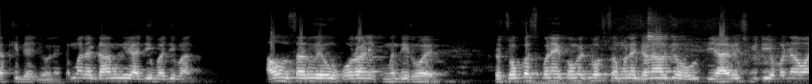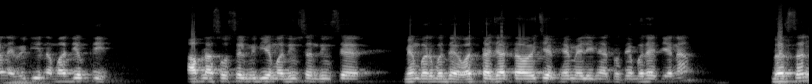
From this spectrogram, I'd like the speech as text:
લખી દેજો. અને તમારા ગામની આજુબાજુમાં આવું સારું એવું પૌરાણિક મંદિર હોય તો ચોક્કસપણે કોમેન્ટ બોક્સમાં મને જણાવજો. હું ત્યાં જ વીડિયો બનાવવા વિડીયોના માધ્યમથી આપણા સોશિયલ મીડિયામાં દિવસે દિવસે મેમ્બર બધા વધતા જતા હોય છે ફેમિલીના તો તે બધા તેના દર્શન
